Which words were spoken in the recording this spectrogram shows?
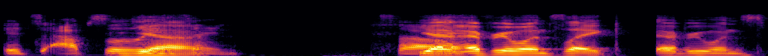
It's absolutely Yeah. insane. So yeah, everyone's like everyone's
